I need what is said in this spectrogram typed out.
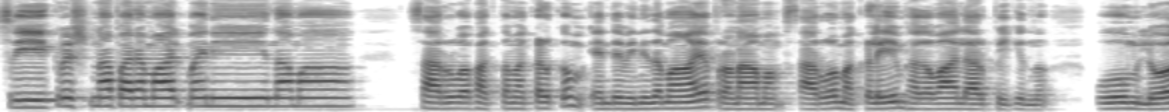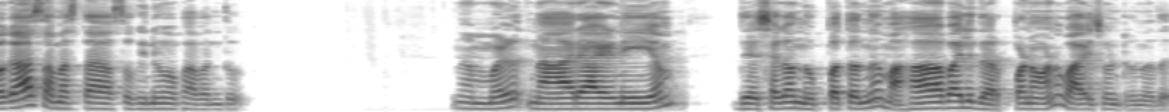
ശ്രീകൃഷ്ണ പരമാത്മനീ നമ സർവഭക്തമക്കൾക്കും എന്റെ വിനിതമായ പ്രണാമം. സർവ സർവമക്കളെയും ഭഗവാൻ അർപ്പിക്കുന്നു. ഓം ലോകാ സമസ്ത സുഖിനോ ഭവന്തു. നമ്മൾ നാരായണീയം ദശകം മുപ്പത്തൊന്ന് മഹാബലി ദർപ്പണമാണ് വായിച്ചുകൊണ്ടിരുന്നത്.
